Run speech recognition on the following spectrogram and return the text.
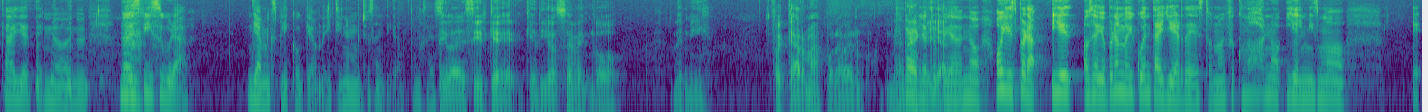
Cállate, no, no, no es fisura. Ya me explicó qué onda y tiene mucho sentido. Entonces, Te iba a decir que, que Dios se vengó de mí. Fue karma por haberme por atropellado. No. Oye, espera. Y, o sea, yo pero me di cuenta ayer de esto, ¿no? Y fue como, oh, no. Y el mismo. Eh,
